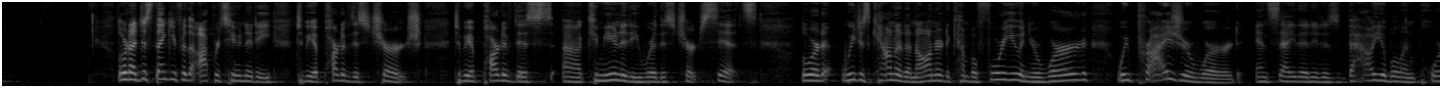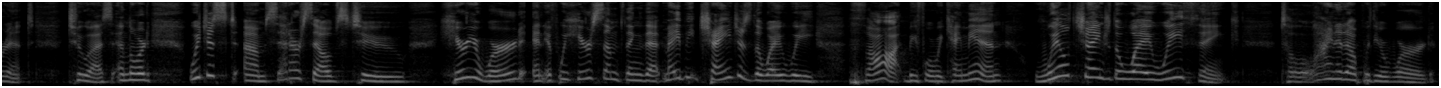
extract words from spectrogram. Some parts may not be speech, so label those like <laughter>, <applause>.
Lord, I just thank you for the opportunity to be a part of this church, to be a part of this uh, community where this church sits. Lord, we just count it an honor to come before you in your word. We prize your word and say that it is valuable and important to us. And Lord, we just um, set ourselves to hear your word. And if we hear something that maybe changes the way we thought before we came in, we'll change the way we think to line it up with your word.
